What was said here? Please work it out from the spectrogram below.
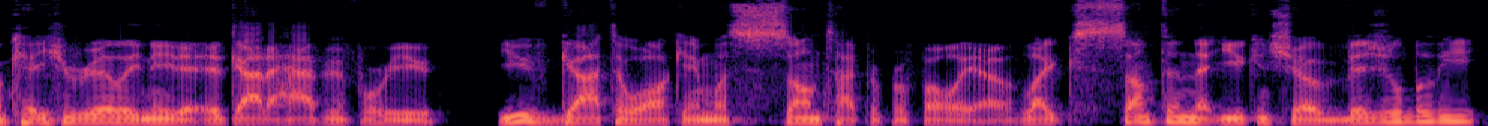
okay, you really need it. It's got to happen for you you've got to walk in with some type of portfolio, like something that you can show visually,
